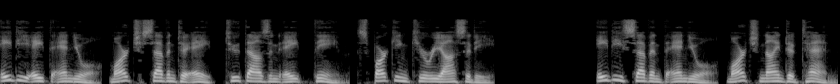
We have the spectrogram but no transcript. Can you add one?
88th Annual, March 7–8, 2008 Theme, Sparking Curiosity. 87th Annual, March 9–10,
